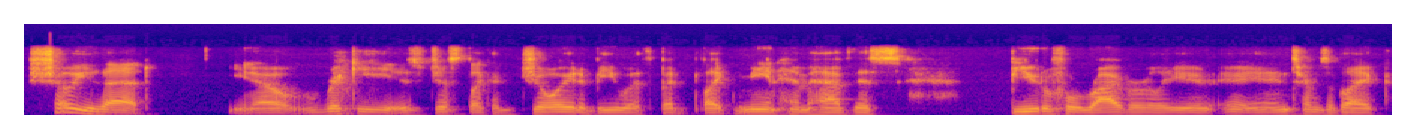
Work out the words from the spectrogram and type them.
show you that you know ricky is just like a joy to be with but like me and him have this beautiful rivalry in, in terms of like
